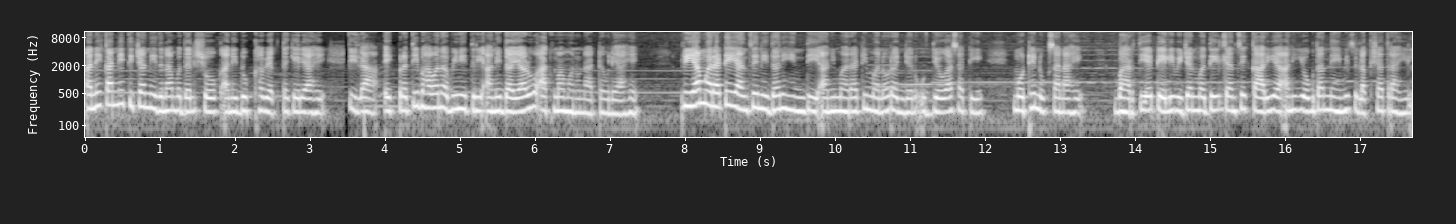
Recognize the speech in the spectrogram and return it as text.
अनेकांनी तिच्या निधनाबद्दल शोक आणि दुःख व्यक्त केले आहे. तिला एक प्रतिभावान अभिनेत्री आणि दयाळू आत्मा म्हणून आठवले आहे. प्रिया मराठे यांचे निधन हिंदी आणि मराठी मनोरंजन उद्योगासाठी मोठे नुकसान आहे. भारतीय टेलिव्हिजनमधील त्यांचे कार्य आणि योगदान नेहमीच लक्षात राहील.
